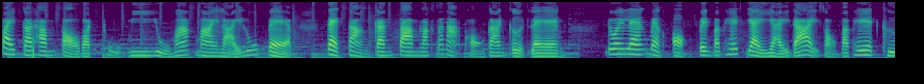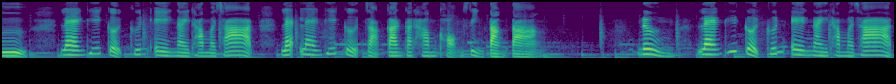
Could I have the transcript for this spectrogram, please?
ไปกระทำต่อวัตถุมีอยู่มากมายหลายรูปแบบ แตกต่างกันตามลักษณะของการเกิดแรง โดยแรงแบ่งออกเป็นประเภทใหญ่ ๆ ได้ 2 ประเภทคือ แรงที่เกิดขึ้นเองในธรรมชาติ และแรงที่เกิดจากการกระทำของสิ่งต่างๆ 1. แรงที่เกิดขึ้นเองในธรรมชาติ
